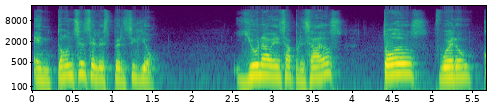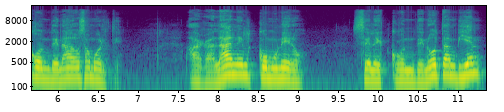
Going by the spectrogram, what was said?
entonces se les persiguió y una vez apresados, todos fueron condenados a muerte. A Galán el comunero se le condenó también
